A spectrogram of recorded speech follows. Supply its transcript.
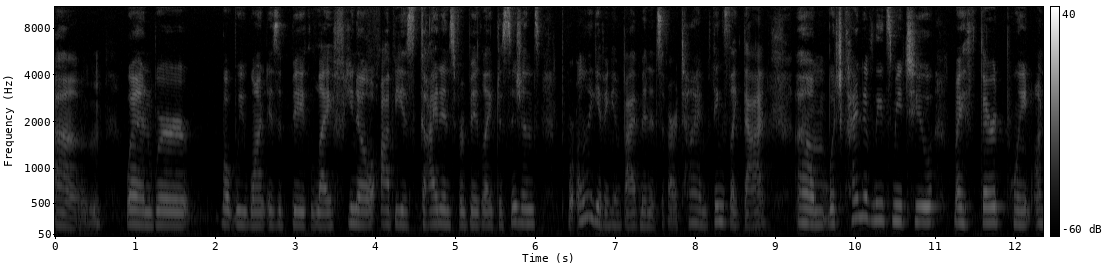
um, when we're what we want is a big life, you know, obvious guidance for big life decisions, but we're only giving him five minutes of our time, things like that. Um, which kind of leads me to my third point on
